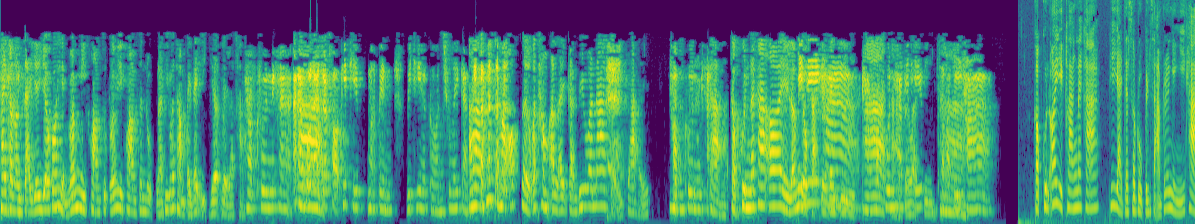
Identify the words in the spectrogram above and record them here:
ให้กำลังใจเยอะๆก็เห็นว่ามีความสุขและมีความสนุกนะที่ว่าทำไปได้อีกเยอะเลยล่ะค่ะขอบคุณค่ะอนาคตอาจจะขอพี่ทิพย์มาเป็นวิทยากรช่วยกันพี่จะมา observe ว่าทำอะไรกันพี่ว่าน่าสนใจขอบคุณค่ะ ขอบคุณนะคะ อ้อย แล้วมีโอกาสเจอกันอีกค่ะ ขอบคุณค่ะพี่ทิพย์สวัสดีค่ะ ขอบคุณอ้อยอีกครั้งนะคะ พี่อยากจะสรุปเป็นสามเรื่องอย่างนี้ค่ะ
